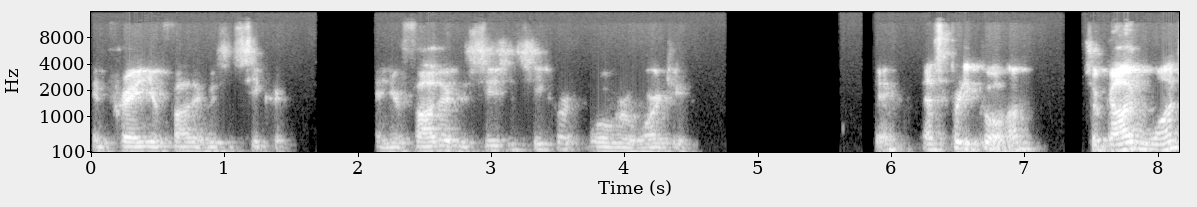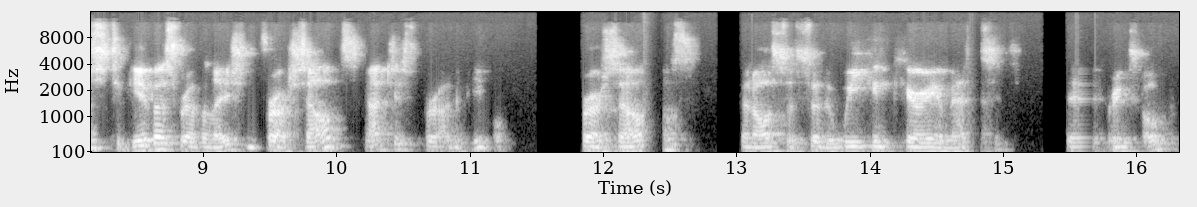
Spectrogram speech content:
and pray your father who's in secret. And your father who sees in secret will reward you. Okay, that's pretty cool, huh? So God wants to give us revelation for ourselves, not just for other people, for ourselves, but also so that we can carry a message that brings hope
